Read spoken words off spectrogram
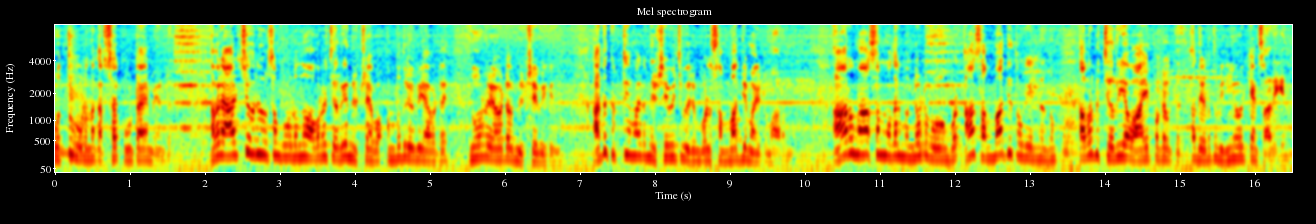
ഒത്തുകൂടുന്ന കർഷക കൂട്ടായ്മയുണ്ട്. അവരാഴ്ച ഒരു ദിവസം കൂടുന്നു അവരുടെ ചെറിയ നിക്ഷേപം അമ്പത് രൂപയാവട്ടെ നൂറ് രൂപയാവട്ടെ അവർ നിക്ഷേപിക്കുന്നു. അത് കൃത്യമായിട്ട് നിക്ഷേപിച്ച് വരുമ്പോൾ സമ്പാദ്യമായിട്ട് മാറുന്നു. ആറുമാസം മുതൽ മുന്നോട്ട് പോകുമ്പോൾ ആ സമ്പാദ്യ തുകയിൽ നിന്നും അവർക്ക് ചെറിയ വായ്പകൾക്ക് അതെടുത്ത് വിനിയോഗിക്കാൻ സാധിക്കുന്നു.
